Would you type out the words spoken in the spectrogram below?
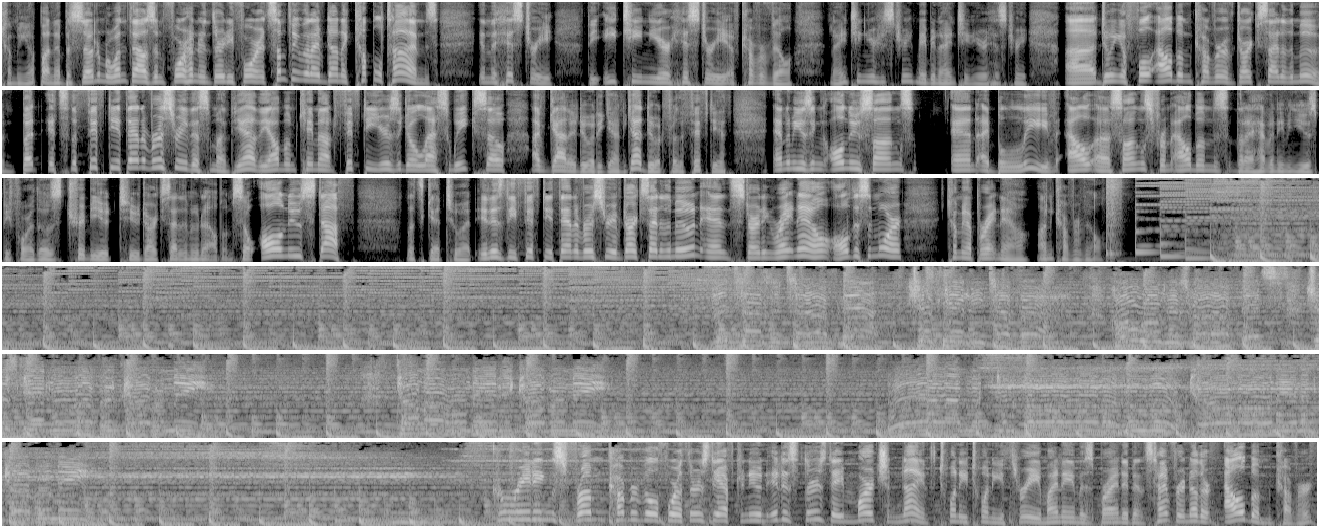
Coming up on episode number 1434, it's something that I've done a couple times in the history, the 18 year history of Coverville. 19 year history? Maybe 19 year history. Uh, doing a full album cover of Dark Side of the Moon. But it's the 50th anniversary this month. Yeah, the album came out 50 years ago last week, so I've got to do it again. Got to do it for the 50th. And I'm using all new songs and I believe al- uh, songs from albums that I haven't even used before, those tribute to Dark Side of the Moon albums. So, all new stuff. Let's get to it. It is the 50th anniversary of Dark Side of the Moon, and starting right now, all this and more coming up right now on Coverville. The times just getting rougher. Greetings from Coverville for a Thursday afternoon. It is Thursday, March 9th, 2023. My name is Brian Ibbott. It's time for another album cover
